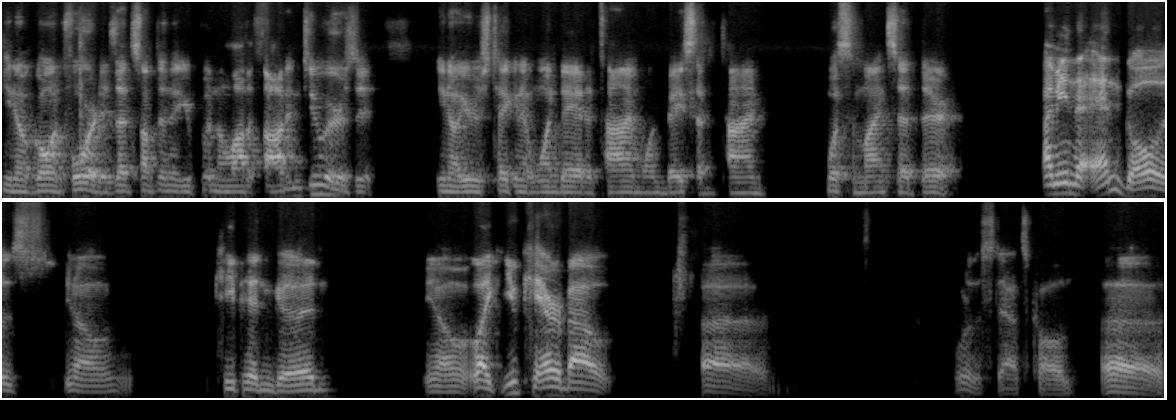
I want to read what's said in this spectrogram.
you know, going forward? Is that something that you're putting a lot of thought into, or is it, you know, you're just taking it one day at a time, one base at a time? What's the mindset there? I mean, the end goal is, you know, keep hitting good. You know, like you care about uh what are the stats called? Uh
